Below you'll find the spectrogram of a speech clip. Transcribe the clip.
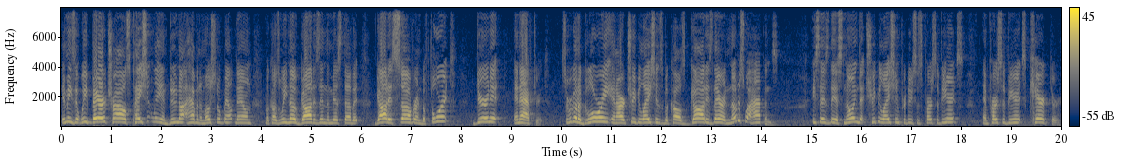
It means that we bear trials patiently and do not have an emotional meltdown because we know God is in the midst of it. God is sovereign before it, during it, and after it. So we're going to glory in our tribulations because God is there. And notice what happens. He says this knowing that tribulation produces perseverance, and perseverance, character.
